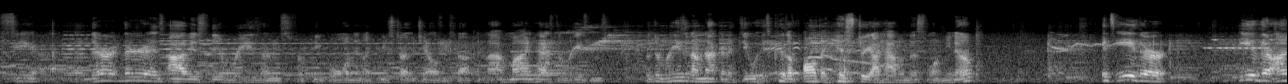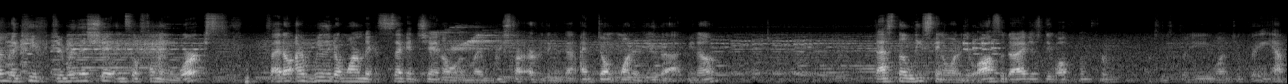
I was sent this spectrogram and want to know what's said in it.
See, uh, there there is obviously reasons for people they like restart the channels and stuff, and mine has the reasons. But the reason I'm not gonna do it is because of all the history I have on this one. You know? It's either either I'm gonna keep doing this shit until something works. So I don't. I really don't want to make a second channel and like restart everything again. I don't want to do that. You know? That's the least thing I want to do. Also, did I just do all of them two, three? Yeah.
